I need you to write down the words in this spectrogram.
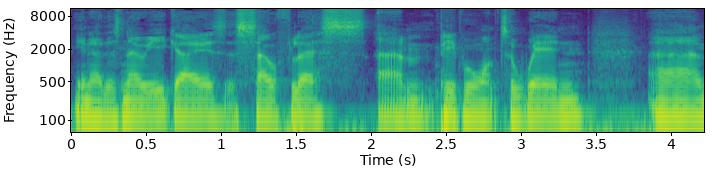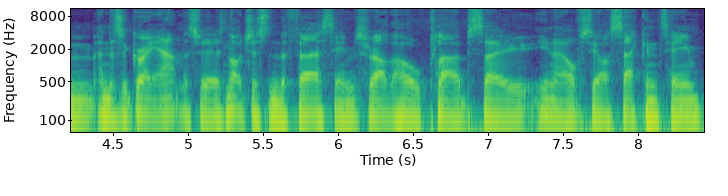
you know, there's no egos. It's selfless. Um, people want to win, um, and it's a great atmosphere. It's not just in the first team; it's throughout the whole club. So you know, obviously our second team,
